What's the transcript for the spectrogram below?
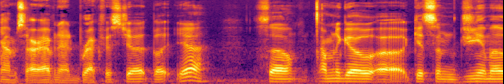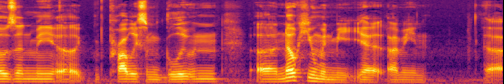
I'm sorry, I haven't had breakfast yet, but yeah. So I'm gonna go uh, get some GMOs in me, uh, probably some gluten. Uh, no human meat yet. I mean, uh,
